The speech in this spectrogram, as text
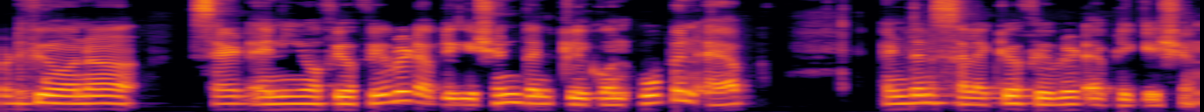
but if you wanna set any of your favorite application then click on open app and then select your favorite application.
